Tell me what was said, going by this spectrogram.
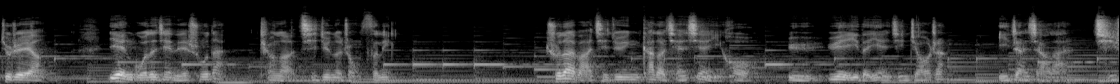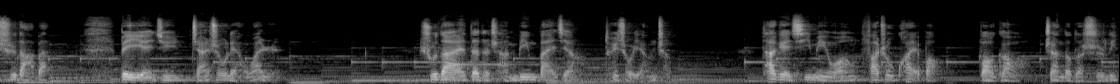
就这样，燕国的间谍舒代成了齐军的总司令。舒代把齐军开到前线以后，与乐毅的燕军交战，一战下来，齐师大败，被燕军斩首两万人。舒代带着残兵败将退守阳城，他给齐闵王发出快报，报告战斗的失利，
